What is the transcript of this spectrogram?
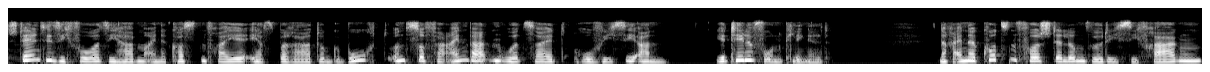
Stellen Sie sich vor, Sie haben eine kostenfreie Erstberatung gebucht und zur vereinbarten Uhrzeit rufe ich Sie an. Ihr Telefon klingelt. Nach einer kurzen Vorstellung würde ich Sie fragen,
